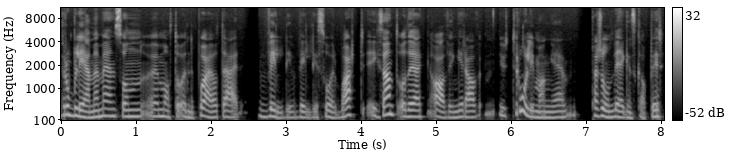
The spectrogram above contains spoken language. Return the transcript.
Problemet med en sånn eh, måte å ordne på er jo at det er veldig, veldig sårbart, ikke sant, og det avhenger av utrolig mange personlige egenskaper.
